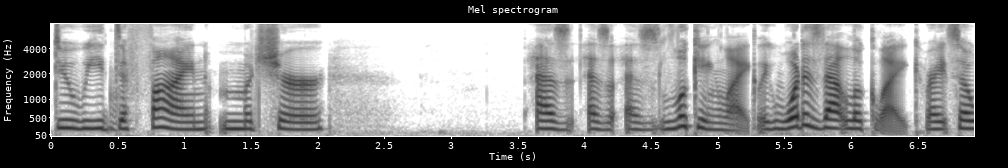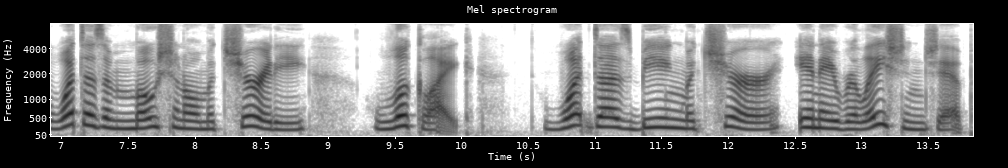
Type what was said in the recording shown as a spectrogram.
do we define mature as as as looking like? Like what does that look like, right? So what does emotional maturity look like? What does being mature in a relationship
